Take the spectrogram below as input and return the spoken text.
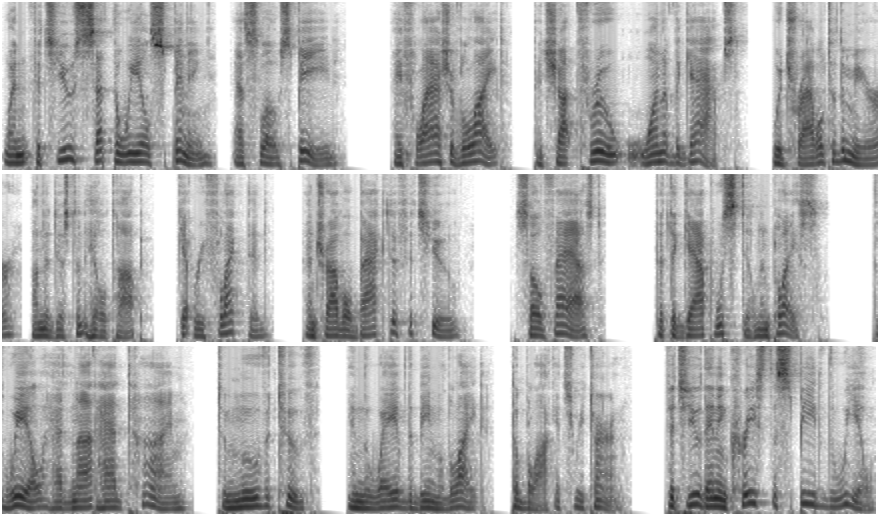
When Fizeau set the wheel spinning at slow speed, a flash of light that shot through one of the gaps would travel to the mirror on the distant hilltop, get reflected, and travel back to Fizeau so fast that the gap was still in place. The wheel had not had time to move a tooth in the way of the beam of light to block its return. Fizeau then increased the speed of the wheel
